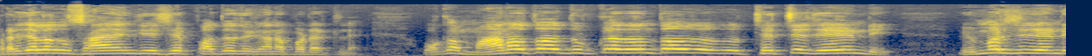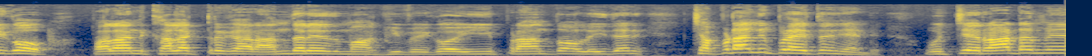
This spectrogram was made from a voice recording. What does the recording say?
ప్రజలకు సాయం చేసే పద్ధతి కనపడట్లే. ఒక మానవతా దృక్పథంతో చర్చ చేయండి. విమర్శ చేయండి. గో పలాని కలెక్టర్ గారు అందలేదు మాకు. ఇవి ఇగో ఈ ప్రాంతంలో ఇదని చెప్పడానికి ప్రయత్నం చేయండి. వచ్చే రావటమే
